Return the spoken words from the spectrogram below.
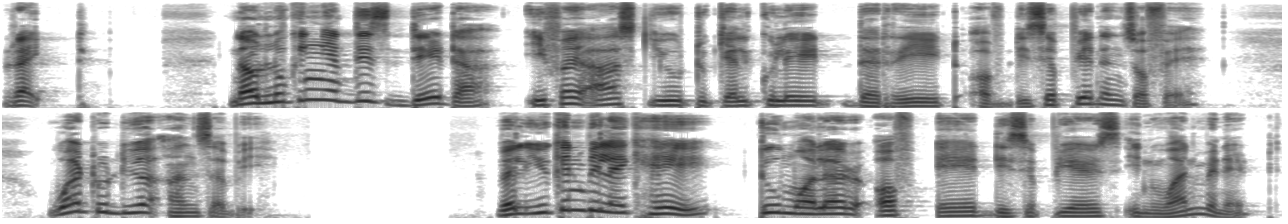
right? Now looking at this data, if I ask you to calculate the rate of disappearance of A, what would your answer be? Well, you can be like, hey, 2 molar of A disappears in 1 minute.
